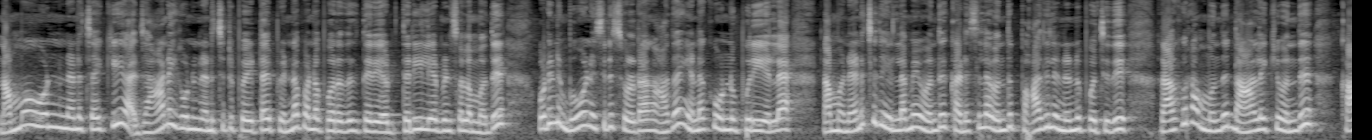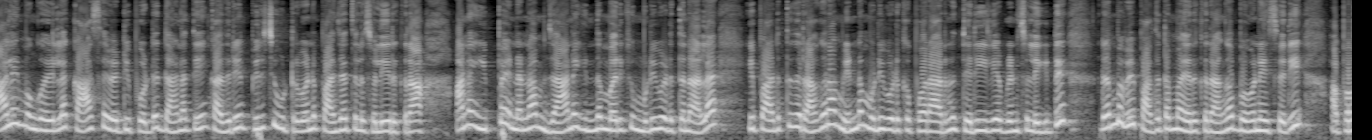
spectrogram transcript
நம்ம ஒன்று நினச்சாக்கி ஜானகி ஒன்று நினச்சிட்டு போயிட்டா இப்போ என்ன பண்ண போகிறதுக்கு தெரிய தெரியல அப்படின்னு சொல்லும் போது உடனே புவனேஸ்வரி சொல்கிறாங்க அதான் எனக்கு ஒன்றும் புரியலை. நம்ம நினச்சது எல்லாமே வந்து கடைசியில் வந்து பாதியில் நின்று போச்சுது. ரகுராம் வந்து நாளைக்கு வந்து காளியம்மன் கோயிலில் காசை வெட்டி போட்டு தனத்தையும் கதிரையும் பிரித்து விட்டுருவேன்னு பஞ்சாயத்தில் சொல்லியிருக்கிறான் ஆனால் இப்போ என்னென்னா ஜானகி இந்த மாதிரிக்கு முடிவெடுத்தனால இப்போ அடுத்தது ரகுராம் என்ன முடிவெடுக்க போகிறாருன்னு தெரியலையே அப்படின்னு சொல்லிக்கிட்டு ரொம்பவே பதட்டமாக இருக்கிறாங்க புவனேஸ்வரி. அப்போ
